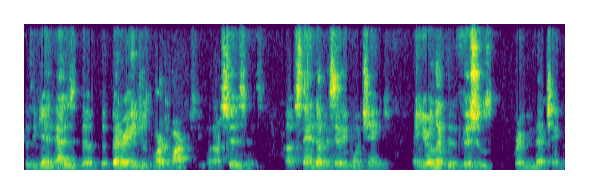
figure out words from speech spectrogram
Because again, that is the, the better angels of our democracy, when our citizens uh, stand up and say they want change, and your elected officials bring you that change.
